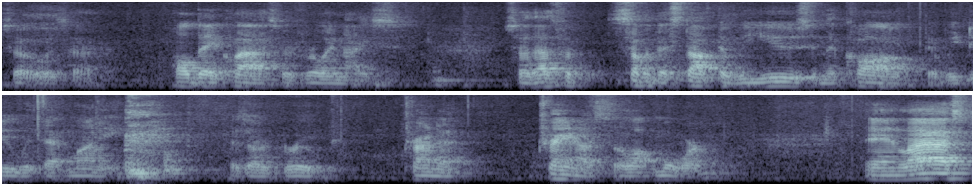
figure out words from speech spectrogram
So it was a all-day class, it was really nice. So that's what, some of the stuff that we use in the COG that we do with that money as our group, trying to train us a lot more. And last,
